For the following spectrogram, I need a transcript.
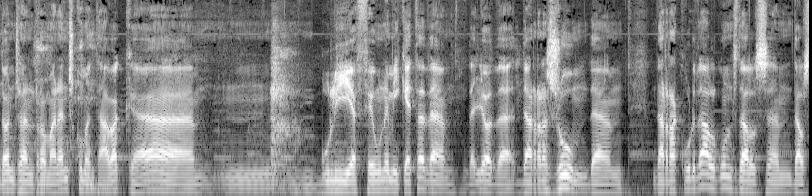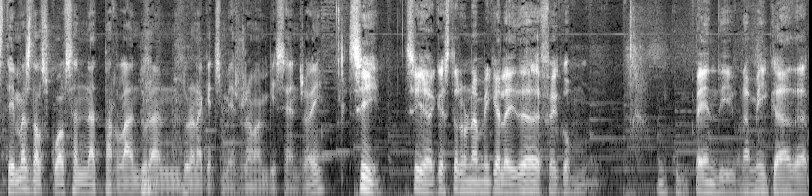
doncs, en Roman ens comentava que mm, volia fer una miqueta d'allò, de, de, de resum, de, de recordar alguns dels, dels temes dels quals s'han anat parlant durant, durant aquests mesos amb en Vicenç, oi? Sí, sí, aquesta era una mica la idea de fer com un compendi, una mica de...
